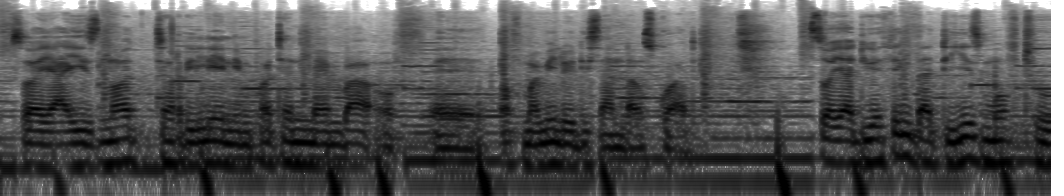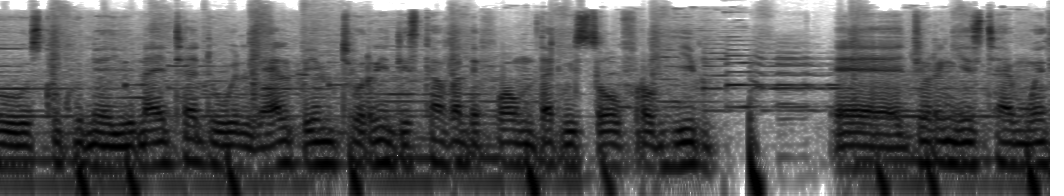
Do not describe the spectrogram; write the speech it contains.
So yeah, he's not really an important member of uh, of Mamelodi Sundowns squad. So yeah, do you think that his move to Sekhukhune United will help him to rediscover the form that we saw from him uh, during his time with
